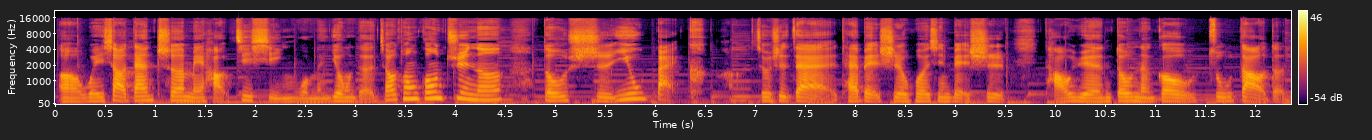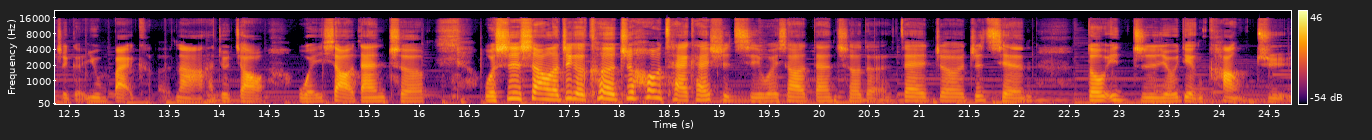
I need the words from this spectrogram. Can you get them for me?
呃微笑单车美好记行。我们用的交通工具呢都是 U Bike，哈，就是在台北市或新北市、桃园都能够租到的这个 U Bike。那它就叫微笑单车。我是上了这个课之后才开始骑微笑单车的，在这之前都一直有点抗拒，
